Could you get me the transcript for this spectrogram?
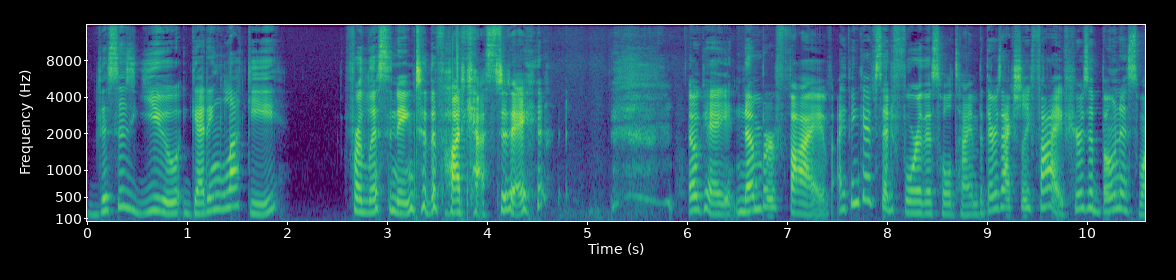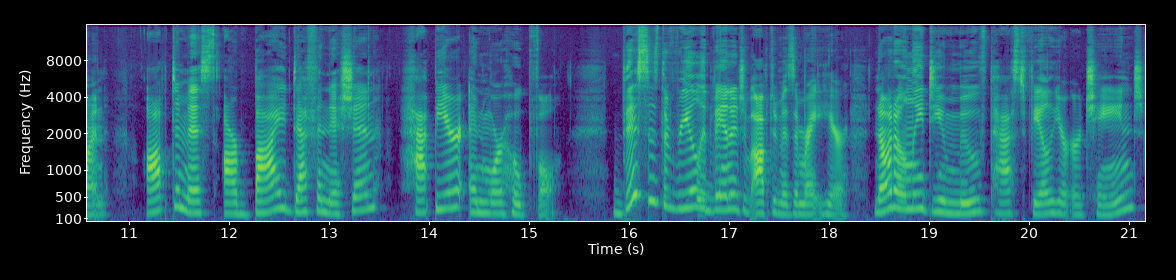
this is you getting lucky for listening to the podcast today. okay, number five. I think I've said four this whole time, but there's actually five. Here's a bonus one. Optimists are by definition happier and more hopeful. This is the real advantage of optimism right here. Not only do you move past failure or change,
